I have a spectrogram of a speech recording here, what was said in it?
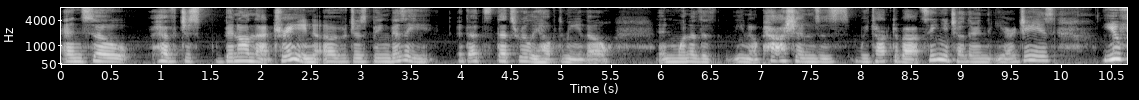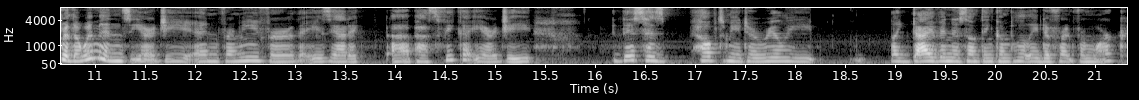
And so have just been on that train of just being busy. That's that's really helped me though. And one of the, you know, passions is we talked about seeing each other in the ERGs you for the women's ERG and for me for the Asiatic uh, Pacifica ERG, this has helped me to really like dive into something completely different from work.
